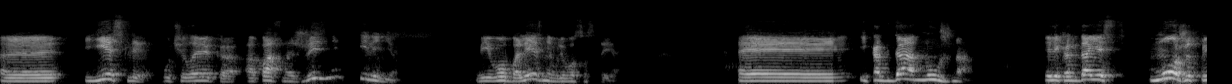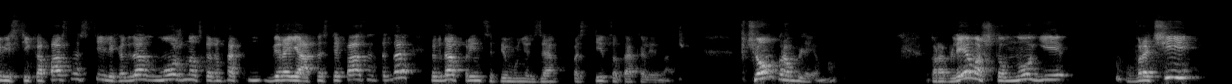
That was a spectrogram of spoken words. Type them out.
э, есть ли у человека опасность жизни или нет в его болезни, в его состоянии. Э, и когда нужно, или когда есть может привести к опасности, или когда можно, скажем так, вероятность опасности далее, когда, в принципе, ему нельзя поститься так или иначе. В чем проблема? Проблема, что многие врачи,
